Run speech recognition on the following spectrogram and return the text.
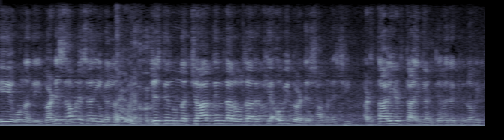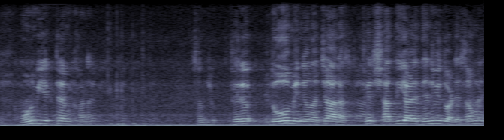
ਇਹ ਉਹਨਾਂ ਦੀ, ਤੁਹਾਡੇ ਸਾਹਮਣੇ ਸਾਰੀਆਂ ਗੱਲਾਂ। ਜਿਸ ਦਿਨ ਉਹਨਾਂ 4 ਦਿਨ ਦਾ ਰੋਜ਼ਾ ਰੱਖਿਆ, ਉਹ ਵੀ ਤੁਹਾਡੇ ਸਾਹਮਣੇ ਸੀ। 48 48 ਘੰਟੇ ਦੇ ਰੱਖੇ ਨੂੰ ਵੀ। ਹੁਣ ਵੀ ਇੱਕ ਟਾਈਮ ਖਾਣਾ ਸਮਝੋ? ਫਿਰ 2 ਮਹੀਨੇ ਉਹਨਾਂ ਚਾਰ ਫਿਰ ਸ਼ਾਦੀ ਵਾਲੇ ਦਿਨ ਵੀ ਤੁਹਾਡੇ ਸਾਹਮਣੇ।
